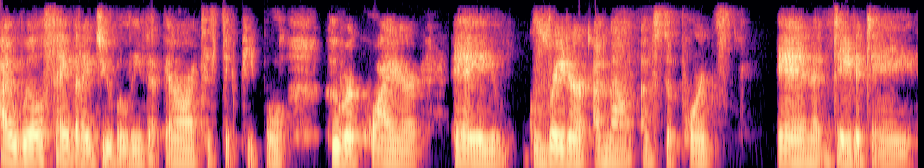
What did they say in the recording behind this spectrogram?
I will say that I do believe that there are autistic people who require a greater amount of supports in day to day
